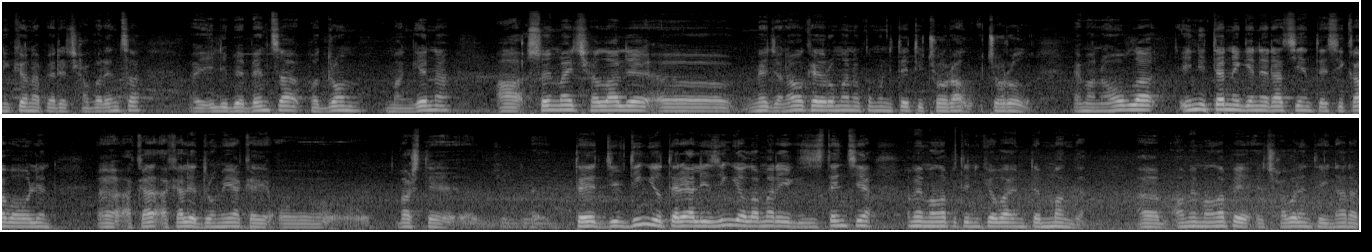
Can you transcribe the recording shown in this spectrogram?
никој на переч хабаренца, или бебенца, подром, мангена, а сој мај чалале меѓа наука и романо комунитети чорал, чороло. Ема на овла, ини терне генерацијенте си кава олен, а, кале дромија кај о, ваште те дивдингио, те реализингио ла мари екзистенција, аме ни ке никјоваем те манга. А, аме малапе е чаворен те инара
